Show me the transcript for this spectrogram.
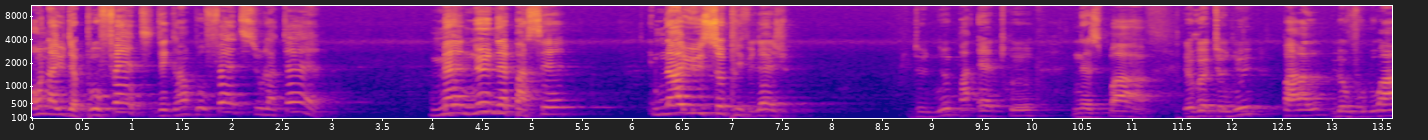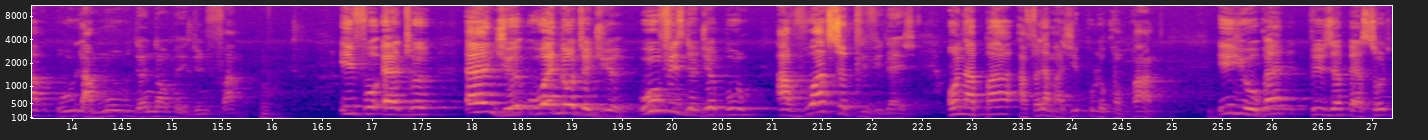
On a eu des prophètes, des grands prophètes sur la terre. Mais nul n'est passé, n'a eu ce privilège de ne pas être, n'est-ce pas, retenu par le vouloir ou l'amour d'un homme et d'une femme. Il faut être un Dieu ou un autre Dieu, ou fils de Dieu pour avoir ce privilège. On n'a pas à faire la magie pour le comprendre. Il y aurait plusieurs personnes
